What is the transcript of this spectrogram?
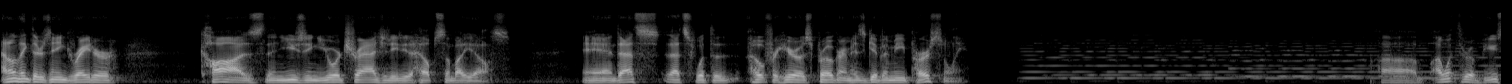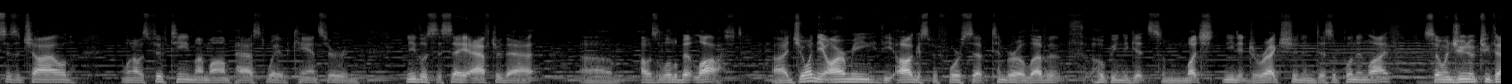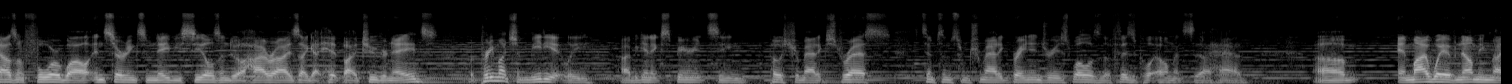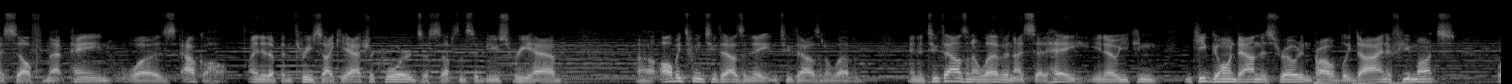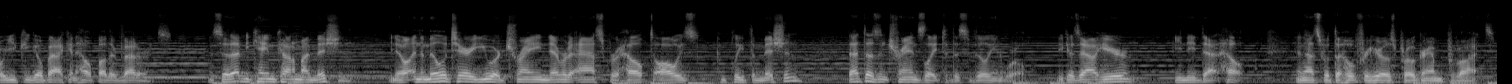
I don't think there's any greater cause than using your tragedy to help somebody else. And that's, that's what the Hope for Heroes program has given me personally. Uh, I went through abuse as a child. When I was 15, my mom passed away of cancer, and needless to say, after that, um, I was a little bit lost. I joined the Army the August before September 11th, hoping to get some much needed direction and discipline in life. So in June of 2004, while inserting some Navy SEALs into a high-rise, I got hit by two grenades. But pretty much immediately, I began experiencing post-traumatic stress, symptoms from traumatic brain injury, as well as the physical elements that I had. Um, and my way of numbing myself from that pain was alcohol. I ended up in three psychiatric wards, a substance abuse rehab, uh, all between 2008 and 2011. And in 2011, I said, hey, you know, you can, you can keep going down this road and probably die in a few months, or you can go back and help other veterans. And so that became kind of my mission. You know, in the military, you are trained never to ask for help, to always complete the mission. That doesn't translate to the civilian world, because out here, you need that help. And that's what the Hope for Heroes program provides.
